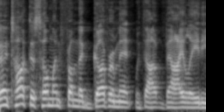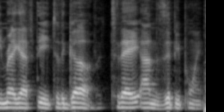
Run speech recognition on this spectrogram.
Can I talk to someone from the government without violating Reg FD to the Gov? Today on Zippy Point.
